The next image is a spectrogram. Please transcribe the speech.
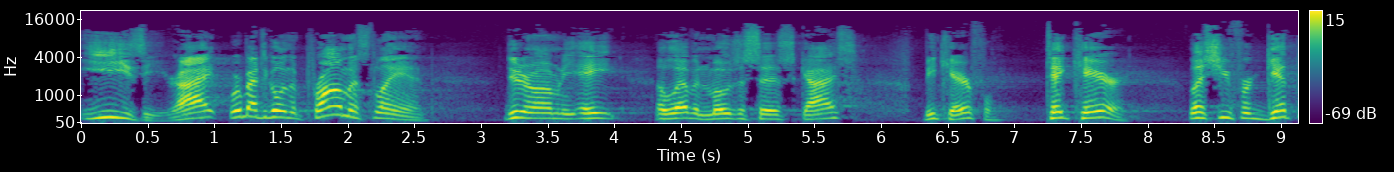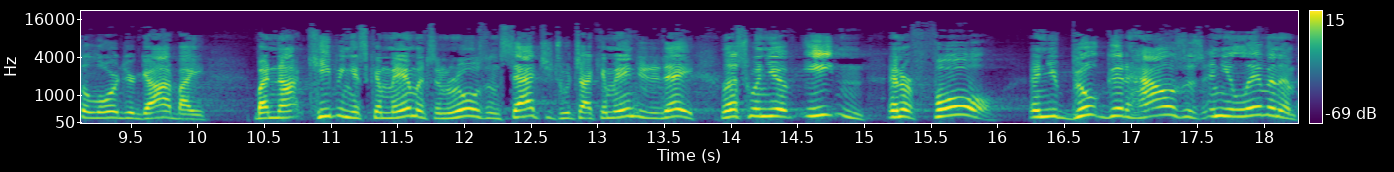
easy, right? We're about to go in the promised land. Deuteronomy 8 11, Moses says, guys, be careful. Take care, lest you forget the Lord your God by, by not keeping his commandments and rules and statutes, which I command you today, lest when you have eaten and are full, and you built good houses and you live in them.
